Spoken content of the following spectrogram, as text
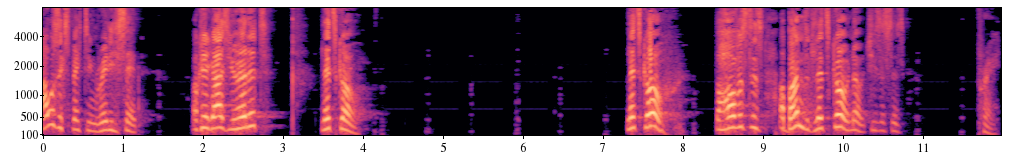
I was expecting ready, set. Okay, guys, you heard it? Let's go. Let's go. The harvest is abundant. Let's go. No, Jesus says, pray.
